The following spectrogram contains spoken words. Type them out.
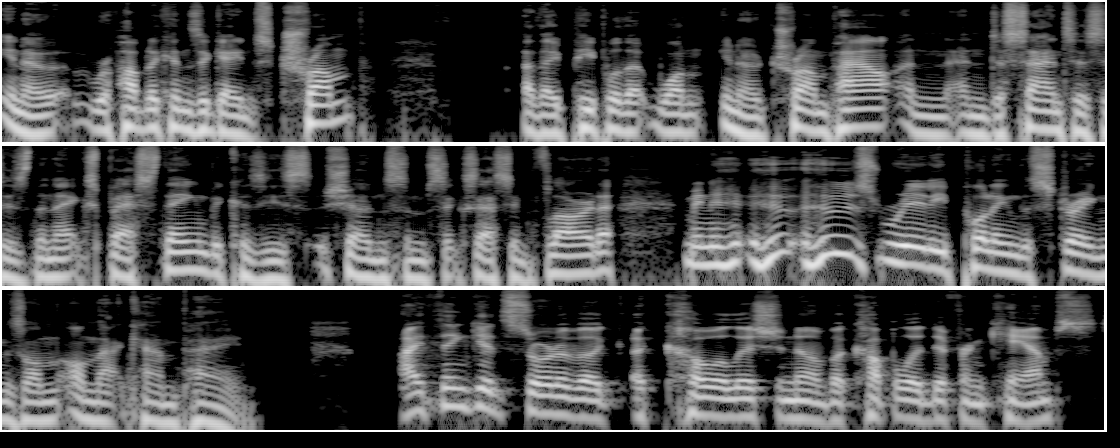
you know Republicans against Trump? Are they people that want, you know, Trump out and, and DeSantis is the next best thing because he's shown some success in Florida? I mean, who, who's really pulling the strings on, on that campaign? I think it's sort of a, a coalition of a couple of different camps.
